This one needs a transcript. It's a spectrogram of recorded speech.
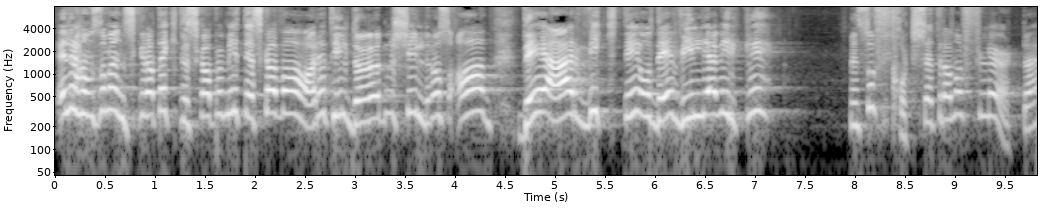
Eller han som ønsker at ekteskapet mitt det skal vare til døden skiller oss av. Det er viktig, og det vil jeg virkelig. Men så fortsetter han å flørte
